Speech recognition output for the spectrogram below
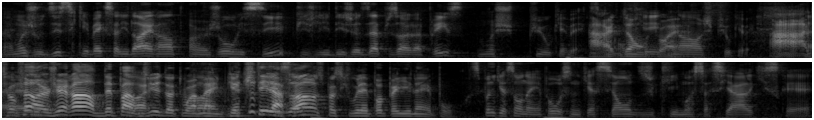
Ben, moi, je vous dis, si Québec solidaire rentre un jour ici, puis je l'ai déjà dit à plusieurs reprises, moi, je suis plus au Québec. Arrête donc, toi. Non, je suis plus au Québec. Ah, tu vas euh, faire un Gérard Depardieu de toi-même, qui a quitté la France parce qu'il voulait pas payer d'impôt. C'est pas une question d'impôt, c'est une question du climat social qui serait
